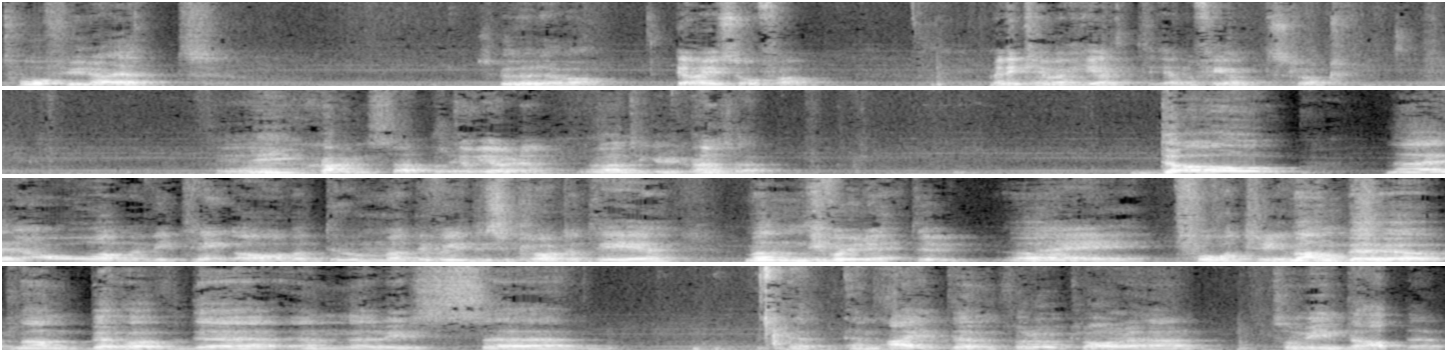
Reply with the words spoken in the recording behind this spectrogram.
2, 4, 1 skulle det vara. Ja, i så fall. Men det kan ju vara helt jävla fel såklart. Eh, Vi chansar på Ska vi det. göra det? Ja, jag tycker vi chansar. Do... Nej, Ja, men vi tänkte... Ja, vad dumma. Det var ju det är såklart att det är... man, Det var ju rätt ut. Ja. Nej, två, tre, man, behöv, man behövde en viss... Eh, ett, en item för att klara det här, som vi inte hade.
